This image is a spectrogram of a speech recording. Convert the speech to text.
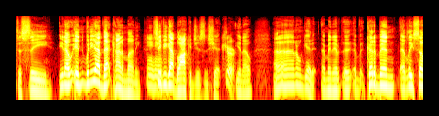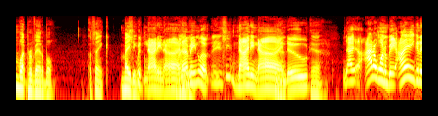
to see, you know, in, when you have that kind of money, see Mhm. if you got blockages and shit. Sure. You know, I, I don't get it. I mean, it, it, could have been at least somewhat preventable. I think maybe. She was 99. I mean, look, she's 99, Yeah. dude. yeah. I, I don't want to be. I ain't gonna.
